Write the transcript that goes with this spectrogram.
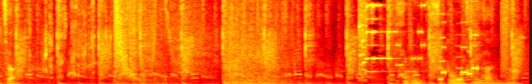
진짜 진짜 너무 상이 아니냐?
